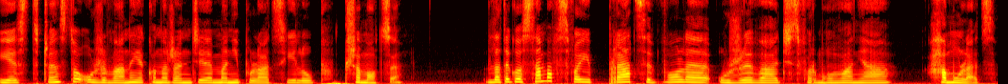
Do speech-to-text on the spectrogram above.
jest często używany jako narzędzie manipulacji lub przemocy. Dlatego sama w swojej pracy wolę używać sformułowania hamulec.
